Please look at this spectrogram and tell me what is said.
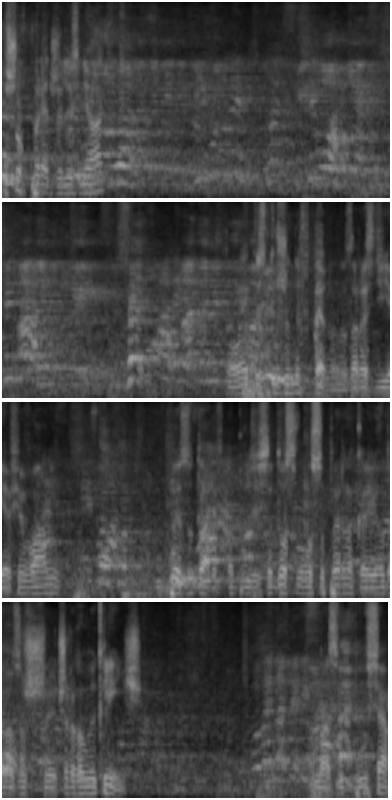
Пішов вперед Железняк. Але якось дуже невпевнено зараз діяв Іван. Без ударів наблизився до свого суперника і одразу ж черговий клінч. У нас відбувся.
